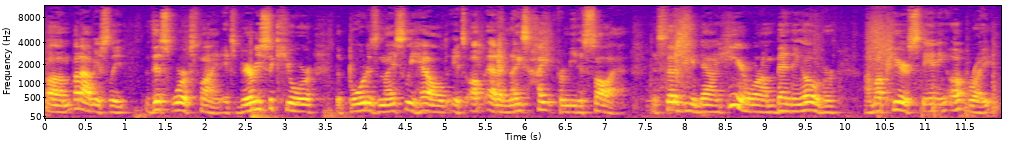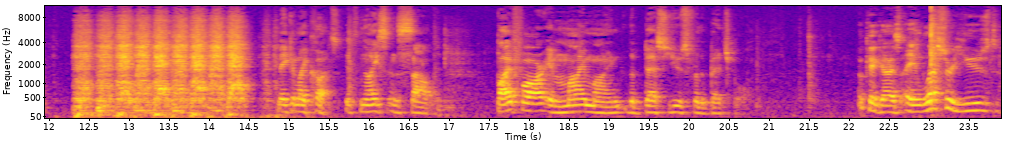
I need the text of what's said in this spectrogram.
Um, but obviously, this works fine. It's very secure. The board is nicely held. It's up at a nice height for me to saw at. Instead of being down here where I'm bending over, I'm up here standing upright making my cuts. It's nice and solid. By far, in my mind, the best use for the bench bull. Okay guys, a lesser used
